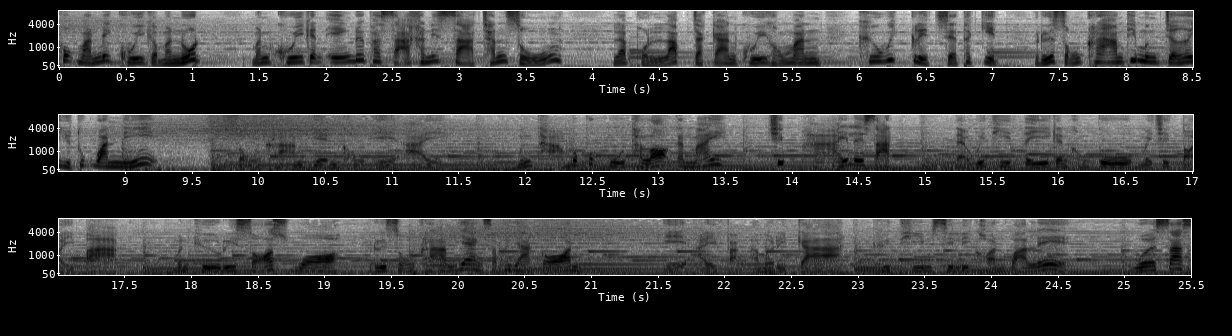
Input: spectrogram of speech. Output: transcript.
พวกมันไม่คุยกับมนุษย์ มันคุยกันเองด้วยภาษาคณิตศาสตร์ชั้นสูง และผลลัพธ์จากการคุยของมัน คือวิกฤตเศรษฐกิจ หรือสงครามที่มึงเจออยู่ทุกวันนี้ สงครามเย็นของ AI มึงถามว่าพวกกูทะเลาะกันไหม ชิบหายเลยสัตว์ แต่วิธีตีกันของกูไม่ใช่ต่อยปาก มันคือ resource war หรือสงครามแย่งทรัพยากร AI ฝั่งอเมริกา คือทีมซิลิคอนว a ลเล y versus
